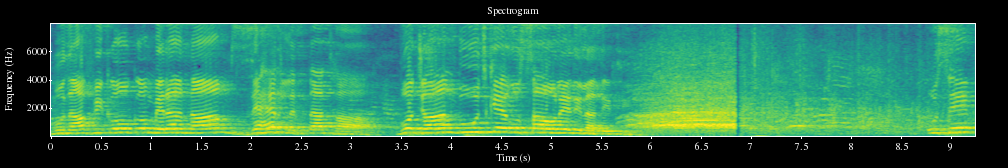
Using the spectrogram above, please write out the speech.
منافقوں کو میرا نام زہر لگتا تھا، وہ جان بوجھ کے غصہ انہیں دلاتی تھی۔ اسے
